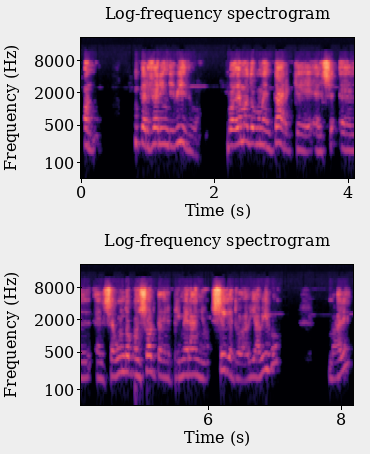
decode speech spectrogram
con un tercer individuo. Podemos documentar que el segundo consorte del primer año sigue todavía vivo, ¿vale?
